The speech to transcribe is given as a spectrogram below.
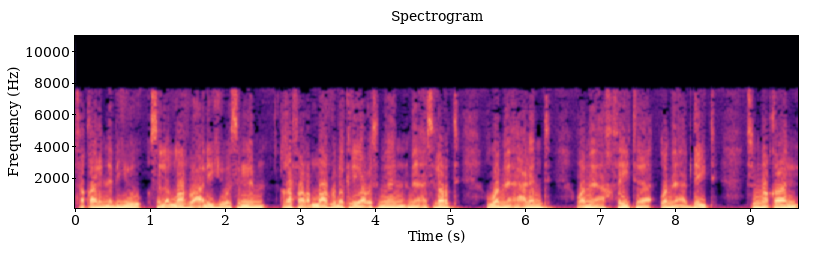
فقال النبي صلى الله عليه وسلم غفر الله لك يا عثمان ما أسررت وما أعلنت وما أخفيت وما أبديت. ثم قال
